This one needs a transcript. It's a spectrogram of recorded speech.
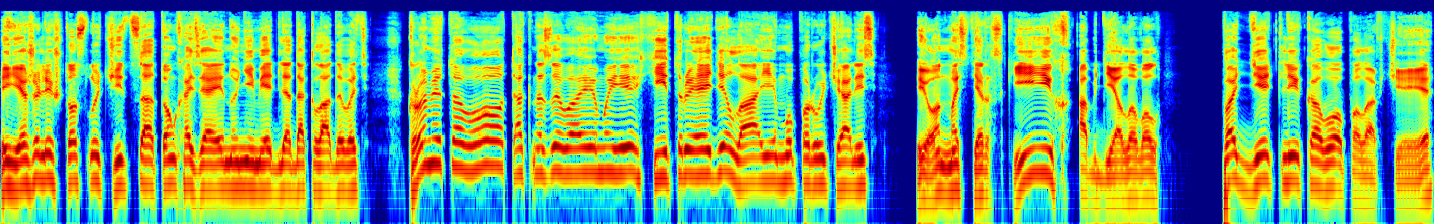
и ежели что случится, о том хозяину немедля докладывать. Кроме того, так называемые хитрые дела ему поручались, и он мастерски их обделывал. Поддеть ли кого половчее,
